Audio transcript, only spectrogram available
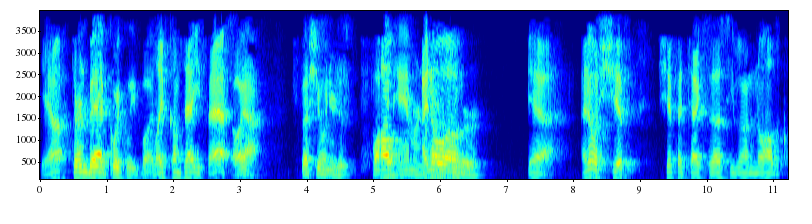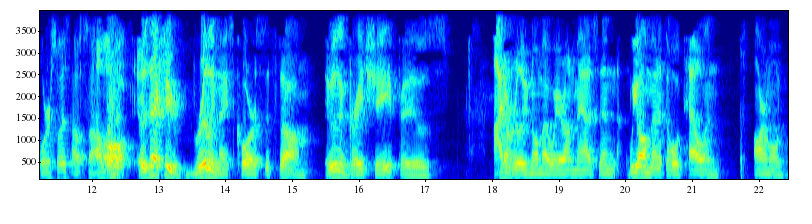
yeah. Turned bad quickly, but Life comes at you fast. oh yeah, especially when you're just fucking Oh, hammering. I know, um. Yeah. I know Schiff. Schiff had texted us. He wanted to know how the course was. How, so how was Oh, it was actually a really nice course. It's um, it was in great shape. It was. I don't really know my way around Madison. We all met at the hotel, and Armo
